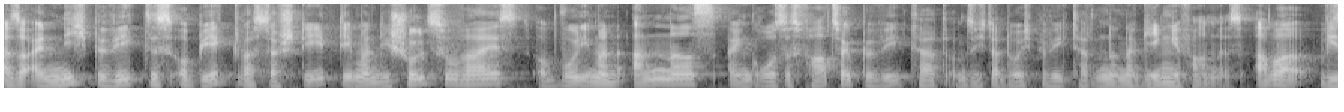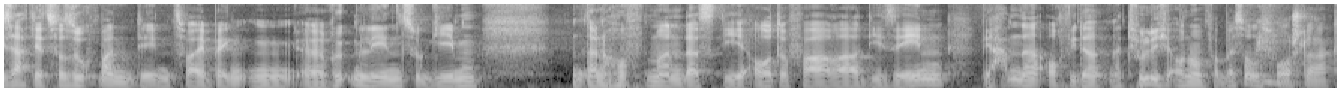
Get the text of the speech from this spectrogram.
Also ein nicht bewegtes Objekt, was da steht, dem man die Schuld zuweist, obwohl jemand anders ein großes Fahrzeug bewegt hat und sich da durchbewegt hat und dann dagegen gefahren ist. Aber wie gesagt, jetzt versucht man den zwei Bänken äh, Rückenlehnen zu geben. Und dann hofft man, dass die Autofahrer die sehen. Wir haben da auch wieder natürlich auch noch einen Verbesserungsvorschlag.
